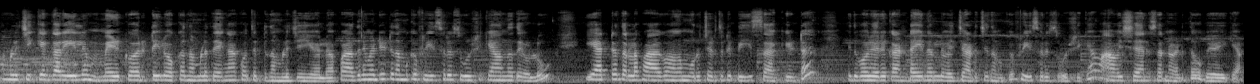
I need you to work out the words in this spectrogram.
നമ്മൾ ചിക്കൻ കറിയിലും മെഴുക്കുവരട്ടിയിലും ഒക്കെ നമ്മൾ തേങ്ങാക്കൊത്തിട്ട് നമ്മൾ ചെയ്യുമല്ലോ. അപ്പോൾ അതിന് വേണ്ടിയിട്ട് നമുക്ക് ഫ്രീസറിൽ സൂക്ഷിക്കാവുന്നതേ ഉള്ളൂ. ഈ അറ്റത്തുള്ള ഭാഗം അങ്ങ് മുറിച്ചെടുത്തിട്ട് പീസാക്കിയിട്ട് ഇതുപോലെ ഒരു കണ്ടെയ്നറിൽ വെച്ച് അടച്ച് നമുക്ക് ഫ്രീസറിൽ സൂക്ഷിക്കാം. ആവശ്യാനുസരണം എടുത്ത് ഉപയോഗിക്കാം.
